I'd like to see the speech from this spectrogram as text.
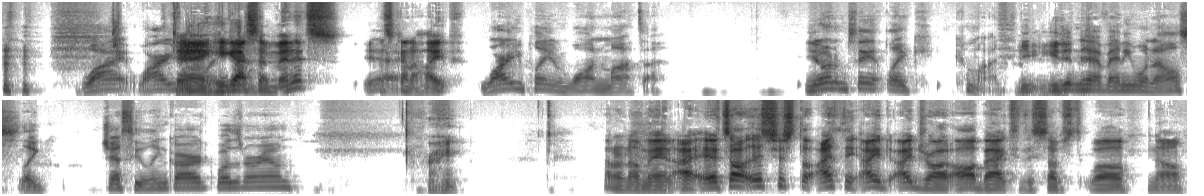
Why why are you dang he playing- got some minutes yeah, that's kind of hype why are you playing Juan Mata? You know what I'm saying? Like, come on. You, you hmm. didn't have anyone else? Like Jesse Lingard wasn't around? Right? i don't know man i it's all it's just the, i think i i draw it all back to the subst well no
